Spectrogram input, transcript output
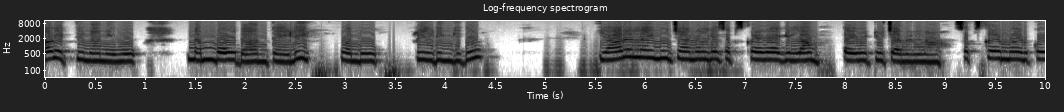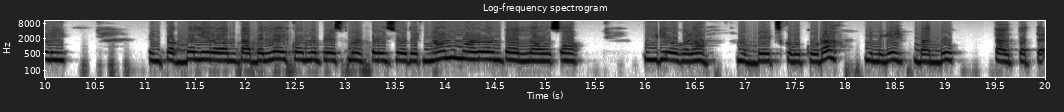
ಆ ವ್ಯಕ್ತಿನ ನೀವು ನಂಬಹುದಾ ಅಂತ ಹೇಳಿ ಒಂದು ರೀಡಿಂಗ್ ಇದು. ಯಾರೆಲ್ಲ ಇನ್ನು ಚಾನಲ್ಗೆ ಸಬ್ಸ್ಕ್ರೈಬ್ ಆಗಿಲ್ಲ, ದಯವಿಟ್ಟು ಚಾನೆಲ್ನ ಸಬ್ಸ್ಕ್ರೈಬ್ ಮಾಡ್ಕೊಳ್ಳಿ. ಪಕ್ಕದಲ್ಲಿರುವಂತ ಬೆಲ್ ಐಕಾನ್ ಪ್ರೆಸ್ ಮಾಡ್ಕೊಳ್ಳಿ ಸೊ ದಟ್ ನಾನು ಮಾಡುವಂತ ಎಲ್ಲ ಹೊಸ ವಿಡಿಯೋಗಳ ಅಪ್ಡೇಟ್ಸ್ಗಳು ಕೂಡ ನಿಮಗೆ ಬಂದು ತಲುಪತ್ತೆ.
